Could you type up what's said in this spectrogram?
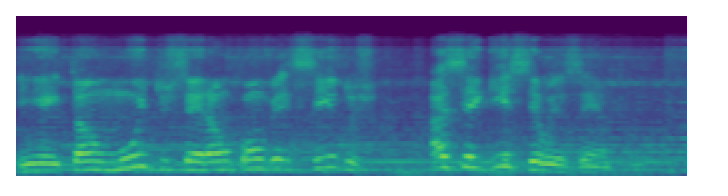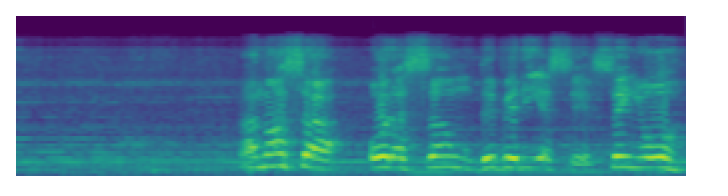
e então muitos serão convencidos a seguir seu exemplo. A nossa oração deveria ser: Senhor,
